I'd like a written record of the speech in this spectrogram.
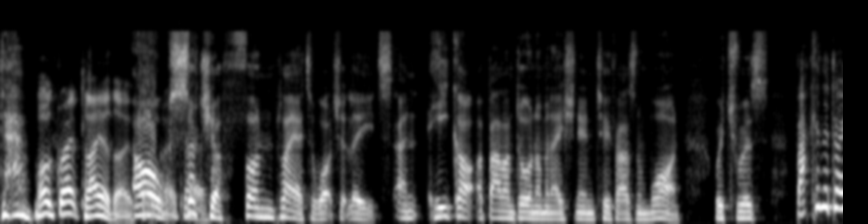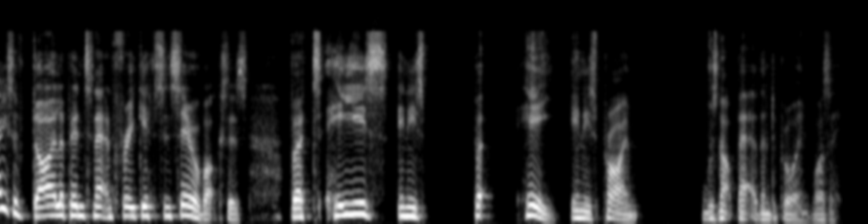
Damn. What a great player though. Oh, great such a fun player to watch at Leeds. And he got a Ballon d'Or nomination in 2001, which was back in the days of dial up internet and free gifts in cereal boxes. But he is in his, but he in his prime was not better than De Bruyne, was he?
